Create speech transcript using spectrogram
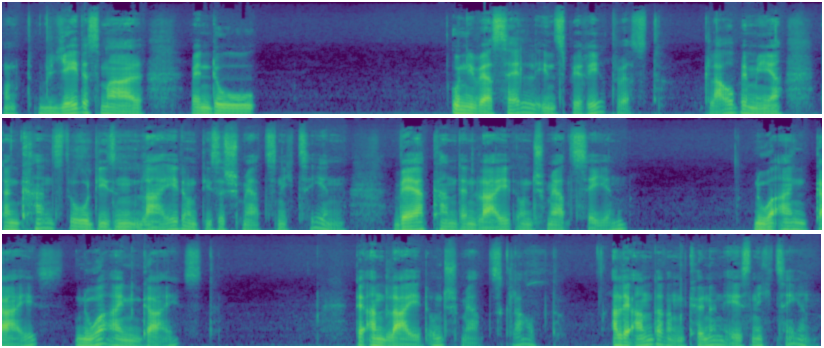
Und jedes Mal, wenn du universell inspiriert wirst, glaube mir, dann kannst du diesen Leid und dieses Schmerz nicht sehen. Wer kann denn Leid und Schmerz sehen? Nur ein Geist, nur ein Geist, der an Leid und Schmerz glaubt. Alle anderen können es nicht sehen.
